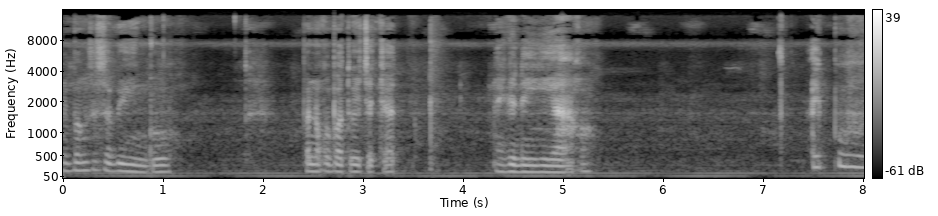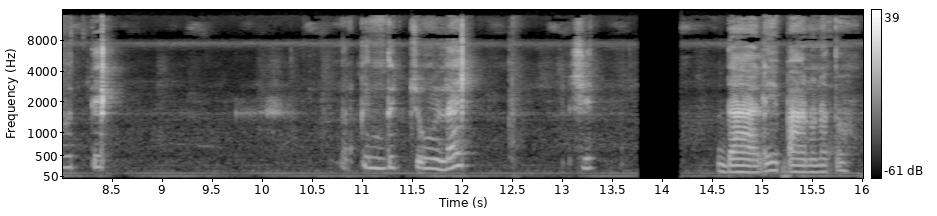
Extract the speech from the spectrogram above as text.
Ano bang sasabihin ko? Paano ko ba ito i-chat? Medyo nahihiya ako. Ay putik. Napindot yung like. Shit. Dali, paano na to?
